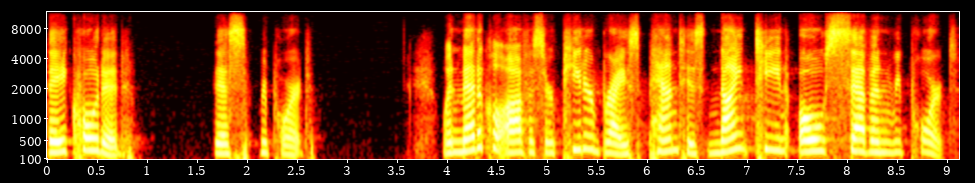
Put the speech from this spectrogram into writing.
they quoted this report. When medical officer Peter Bryce penned his 1907 report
